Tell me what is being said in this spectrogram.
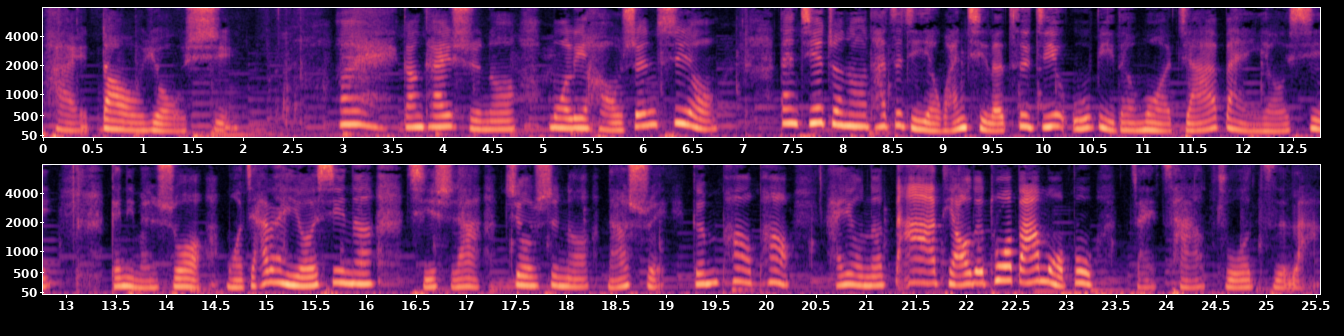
海盗游戏。唉，刚开始呢，茉莉好生气哦。但接着呢，他自己也玩起了刺激无比的抹甲板游戏。跟你们说，抹甲板游戏呢，其实啊，就是呢拿水跟泡泡，还有呢大条的拖把抹布在擦桌子啦。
